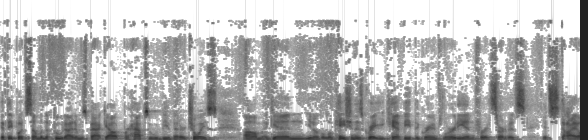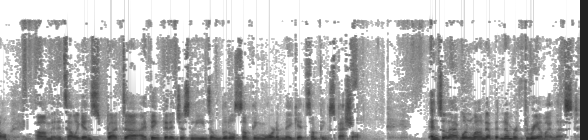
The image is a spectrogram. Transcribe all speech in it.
If they put some of the food items back out, perhaps it would be a better choice. Um, again, you know, the location is great. You can't beat the Grand Floridian for its sort of its its style um, and its elegance, but uh, I think that it just needs a little something more to make it something special. And so that one wound up at number three on my list.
